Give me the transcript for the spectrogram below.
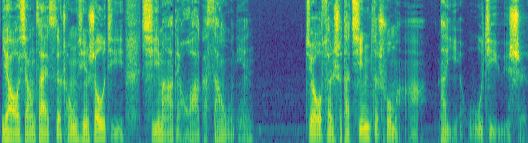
要想再次重新收集，起码得花个三五年。就算是他亲自出马，那也无济于事。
